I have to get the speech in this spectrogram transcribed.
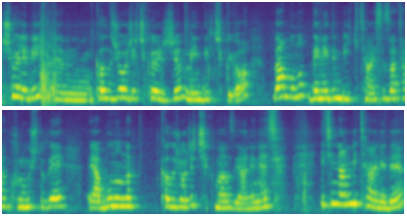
şöyle bir e, kalıcı oje çıkarıcı mendil çıkıyor. Ben bunu denedim bir iki tanesi zaten kurumuştu ve ya bununla kalıcı oje çıkmaz yani net. İçinden bir tane de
